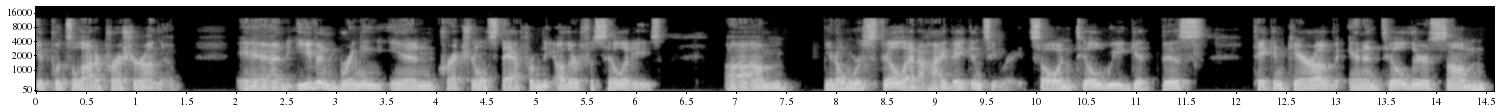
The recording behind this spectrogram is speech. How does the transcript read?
it puts a lot of pressure on them. And even bringing in correctional staff from the other facilities, um, you know, we're still at a high vacancy rate. So until we get this taken care of and until there's some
